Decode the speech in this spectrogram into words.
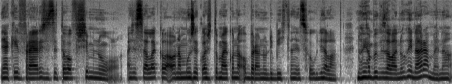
nějaký frajer, že si toho všimnul a že se lekl a ona mu řekla, že to má jako na obranu, kdyby chtěla něco udělat. No já bych vzala nohy na ramena.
